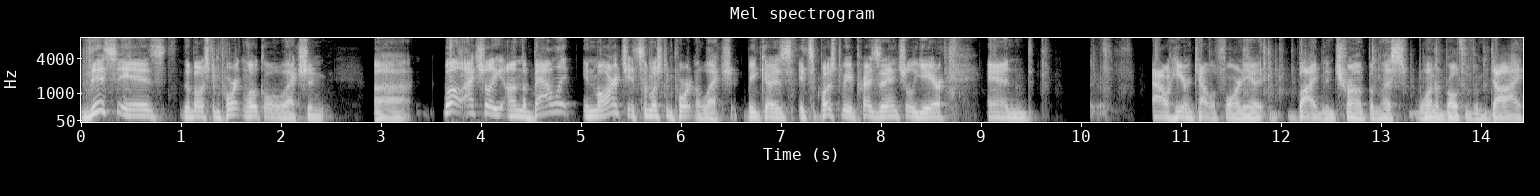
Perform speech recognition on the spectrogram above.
this is the most important local election. Uh, well, actually, on the ballot in March, it's the most important election because it's supposed to be a presidential year, and out here in California, Biden and Trump, unless one or both of them die,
